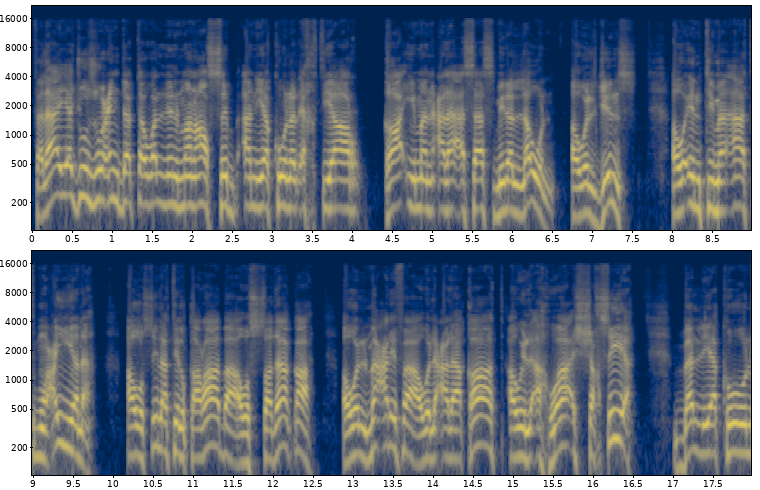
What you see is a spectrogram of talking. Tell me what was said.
فلا يجوز عند تولي المناصب أن يكون الاختيار قائما على أساس من اللون أو الجنس أو انتماءات معينة أو صلة القرابة أو الصداقة أو المعرفة أو العلاقات أو الأهواء الشخصية بل يكون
